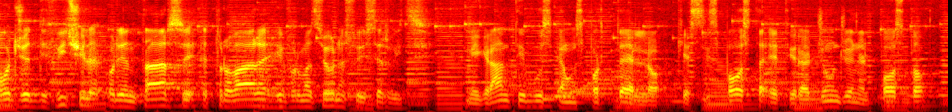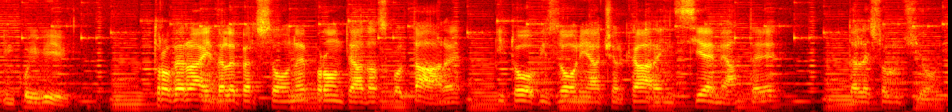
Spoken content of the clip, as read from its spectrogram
Oggi è difficile orientarsi e trovare informazioni sui servizi. Migrantibus è un sportello che si sposta e ti raggiunge nel posto in cui vivi. Troverai delle persone pronte ad ascoltare i tuoi bisogni e a cercare insieme a te delle soluzioni.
